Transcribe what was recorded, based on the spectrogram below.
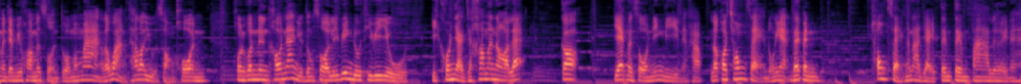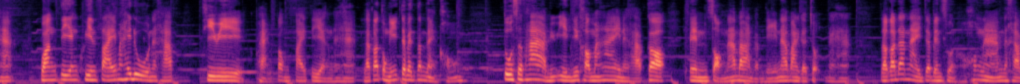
มันจะมีความเป็นส่วนตัวมากๆ ระหว่างถ้าเราอยู่ 2 คน คนคนหนึงเขานั่งอยู่ตรงโซนลิฟวิ่งดูทีวีอยู่ อีกคนอยากจะเข้ามานอนและก็แยกเป็นโซนนิ่งดีนะครับแล้วก็ช่องแสงตรงเนี้ยได้เป็นช่องแสงขนาดใหญ่เต็มเต็มๆตาเลยนะฮะวางเตียงควีนไซส์มาให้ดูนะครับ ทีวีแขวนตรงปลายเตียงนะฮะแล้วก็ตรงนี้จะเป็นตำแหน่งของตู้เสื้อผ้าบิวอินที่เขามาให้นะครับก็เป็น 2 หน้าบานแบบนี้หน้าบานกระจกนะฮะแล้วก็ด้านในจะเป็นส่วนของห้องน้ำนะครับ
